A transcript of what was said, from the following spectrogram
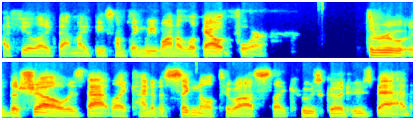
I feel like that might be something we want to look out for through the show. Is that like kind of a signal to us, like who's good, who's bad?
